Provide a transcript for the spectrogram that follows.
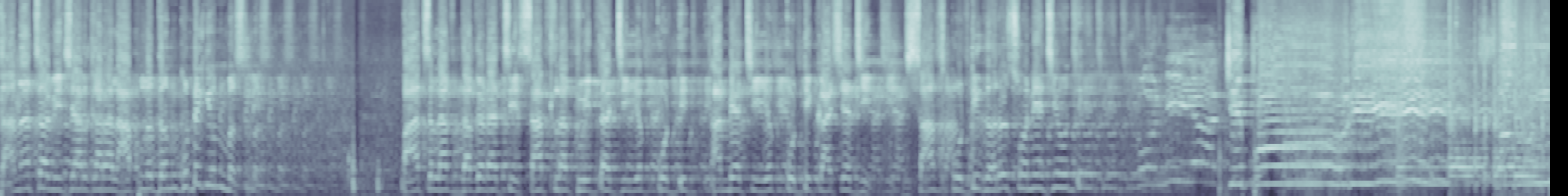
दानाचा विचार करायला आपलं धन कुठे घेऊन बसलं? पाच लाख दगडाची सात लाख विटाची एक कोटी तांब्याची एक कोटी काश्याची सात कोटी घर सोन्याची होती. पोरी पुरी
